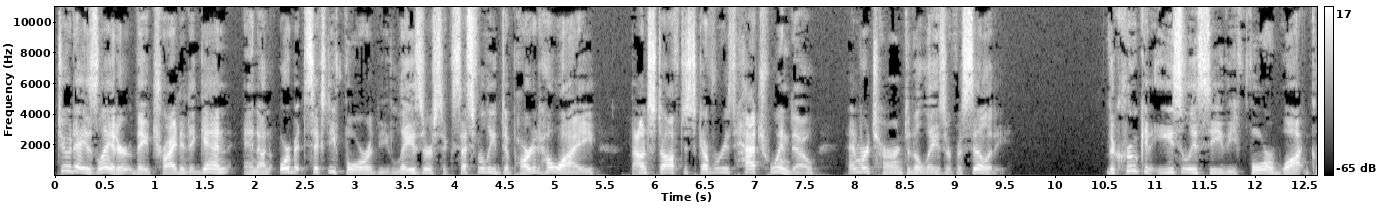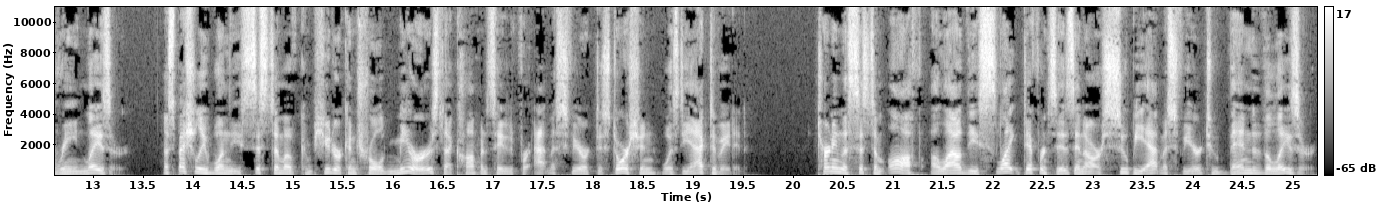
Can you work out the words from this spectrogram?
Two days later, they tried it again, and on orbit 64, the laser successfully departed Hawaii, bounced off Discovery's hatch window, and returned to the laser facility. The crew could easily see the 4 watt green laser, especially when the system of computer controlled mirrors that compensated for atmospheric distortion was deactivated. Turning the system off allowed the slight differences in our soupy atmosphere to bend the laser,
